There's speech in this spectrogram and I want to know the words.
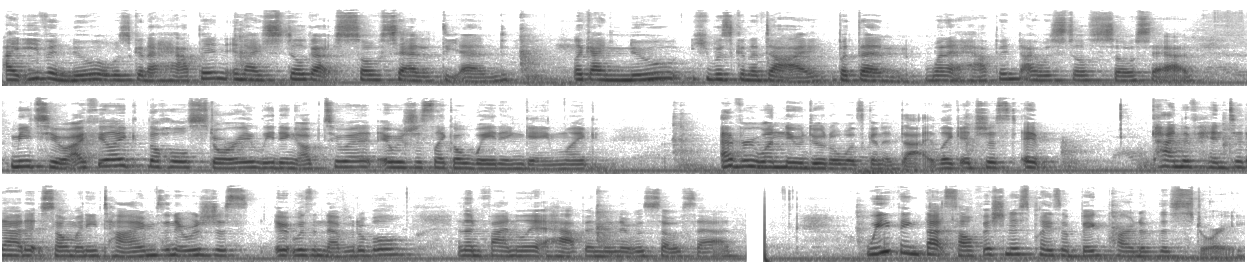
I even knew it was gonna happen, and I still got so sad at the end. Like, I knew he was gonna die, but then when it happened, I was still so sad. Me too. I feel like the whole story leading up to it, it was just like a waiting game. Like, everyone knew Doodle was going to die. Like, it's just, it kind of hinted at it so many times, and it was just, it was inevitable. And then finally it happened, and it was so sad. We think that selfishness plays a big part of this story.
